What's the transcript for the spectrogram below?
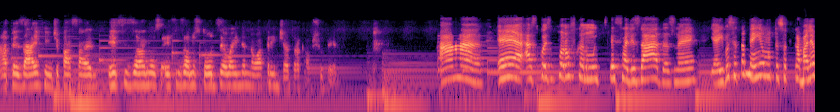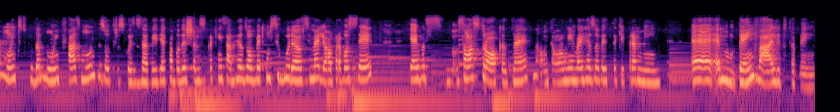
apesar, enfim, de passar esses anos, esses anos todos, eu ainda não aprendi a trocar o chuveiro. Ah, é, as coisas foram ficando muito especializadas, né? E aí você também é uma pessoa que trabalha muito, estuda muito, faz muitas outras coisas da vida e acabou deixando isso para quem sabe resolver com segurança e melhor para você. E aí você, são as trocas, né? Não, então alguém vai resolver isso aqui para mim. É, é, bem válido também,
